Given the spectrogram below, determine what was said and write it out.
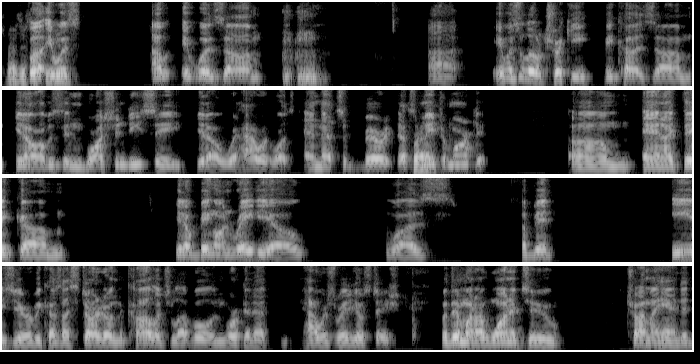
transition? Well, it was, I it was um, uh, it was a little tricky because um, you know I was in Washington D.C., you know where Howard was, and that's a very that's right. a major market. Um, and I think um, you know being on radio was a bit easier because I started on the college level and working at Howard's radio station. But then when I wanted to try my hand at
